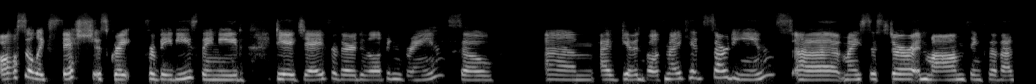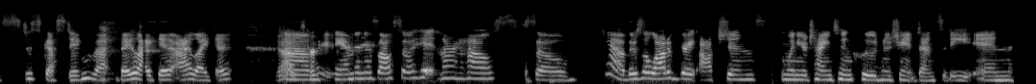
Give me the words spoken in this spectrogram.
also, like fish is great for babies. They need DHA for their developing brain. So um, I've given both my kids sardines. Uh, my sister and mom think that that's disgusting. That they like it. I like it. Yeah, um, salmon is also a hit in our house. So yeah, there's a lot of great options when you're trying to include nutrient density in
